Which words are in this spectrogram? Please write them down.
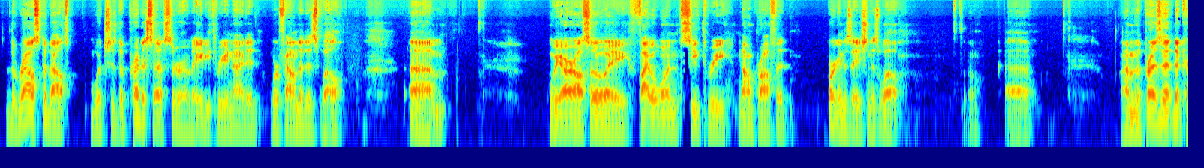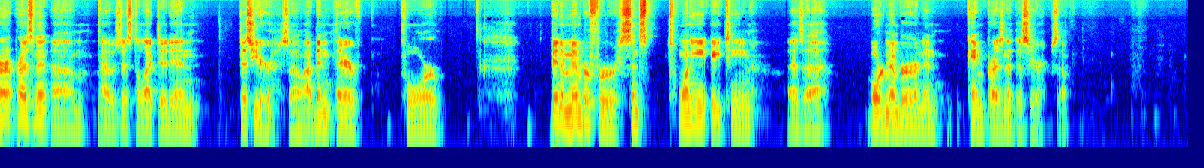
the Roustabouts, which is the predecessor of 83 United, were founded as well. Um, we are also a 501c3 nonprofit organization as well. So uh, I'm the president, the current president. Um, I was just elected in this year, so I've been there for been a member for since 2018 as a board member, and then came president this year. So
